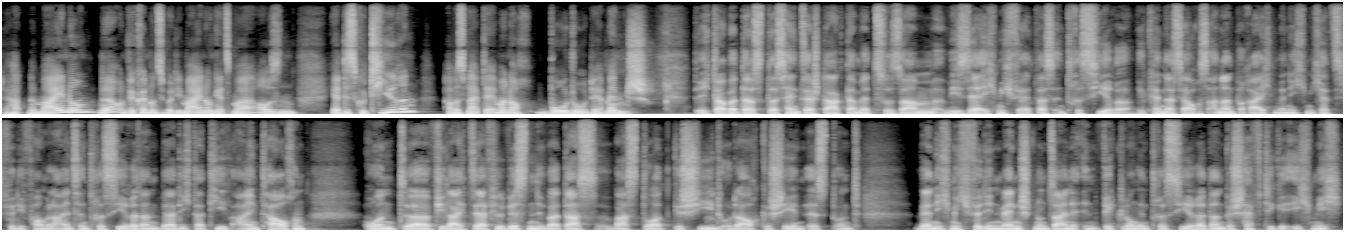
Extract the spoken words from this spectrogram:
der hat eine Meinung, ne? Und wir können uns über die Meinung jetzt mal außen ja diskutieren, aber es bleibt ja immer noch Bodo, der Mensch. Ich glaube, das, das hängt sehr stark damit zusammen, wie sehr ich mich für etwas interessiere. Wir kennen das ja auch aus anderen Bereichen. Wenn ich mich jetzt für die Formel 1 interessiere, dann werde ich da tief eintauchen und äh, vielleicht sehr viel wissen über das, was dort geschieht mhm. oder auch geschehen ist. Und wenn ich mich für den Menschen und seine Entwicklung interessiere, dann beschäftige ich mich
